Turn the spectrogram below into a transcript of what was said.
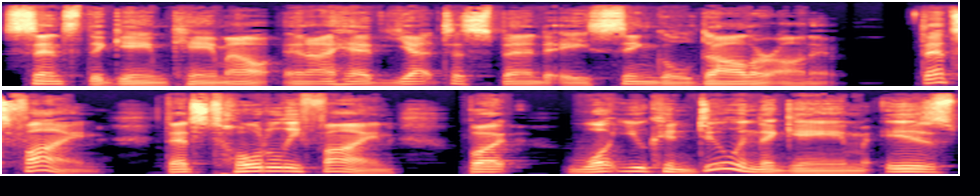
since the game came out, and I have yet to spend a single dollar on it. That's fine. That's totally fine. But what you can do in the game is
